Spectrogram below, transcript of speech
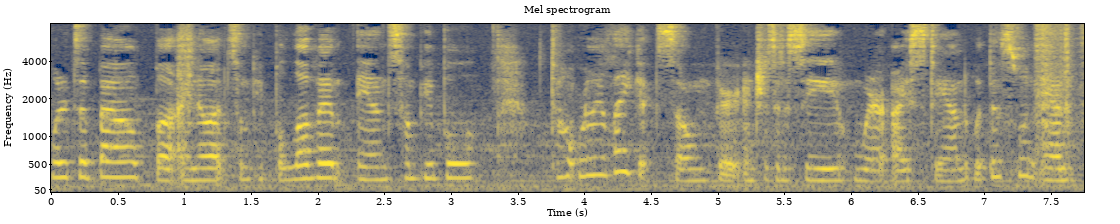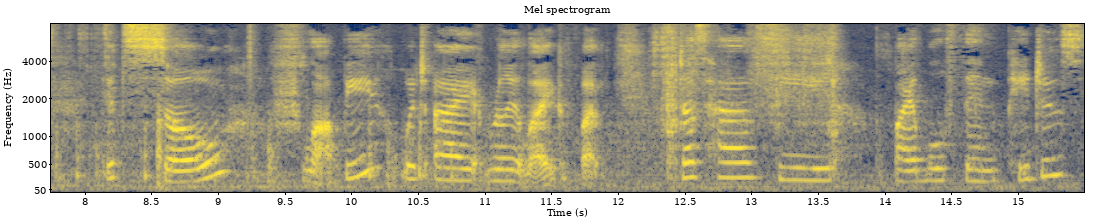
what it's about but I know that some people love it and some people don't really like it. So I'm very interested to see where I stand with this one and it's so floppy which I really like but it does have the Bible thin pages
